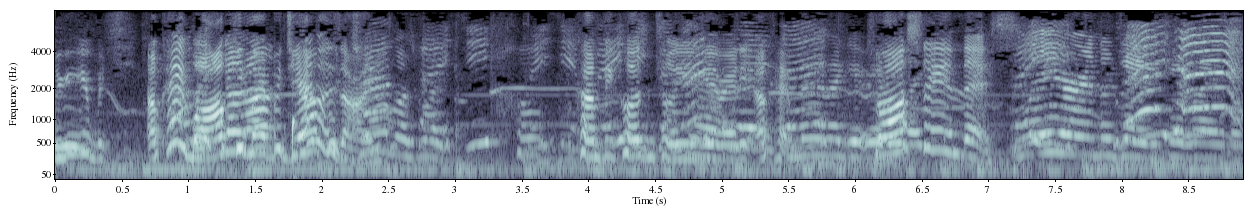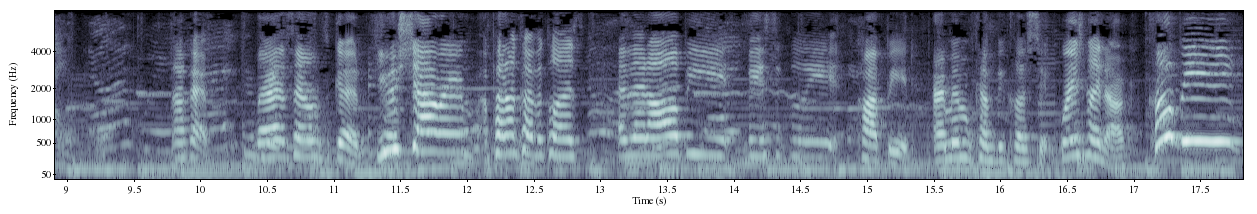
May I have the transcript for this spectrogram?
You can get paj- okay. Well, I'll No, keep my no, pajamas on. Pajamas, but like comfy. Comfy clothes until you get ready. And Okay. then I get ready So I'll stay in this. later in the day. Okay, that sounds good. You shower, put on comfy clothes, and then I'll be basically copied. I'm in comfy clothes too. Where's my dog? Kobe!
